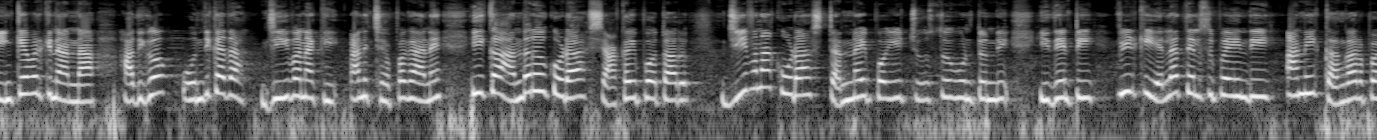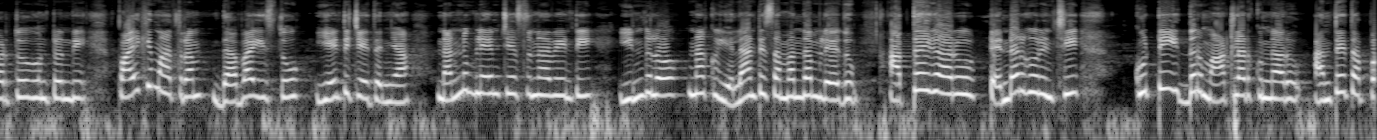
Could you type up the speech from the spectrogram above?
ఇంకెవరికి నాన్న? అదిగో ఉంది కదా జీవనకి అని చెప్పగానే ఇక అందరూ కూడా షాక్ అయిపోతారు. జీవన కూడా స్టన్ అయిపోయి చూస్తూ ఉంటుంది. ఇదేంటి? వీడికి ఎలా తెలిసిపోయింది? అని కంగారు పడుతూ ఉంటుంది. పైకి మాత్రం దబాయిస్తూ ఏంటి చైతన్య? నన్ను బ్లేమ్ చేస్తున్నావేంటి? ఇన్ ఇందులో నాకు ఎలాంటి సంబంధం లేదు. అత్తయ్య గారు టెండర్ గురించి కుట్టి ఇద్దరు మాట్లాడుకున్నారు. అంతే తప్ప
